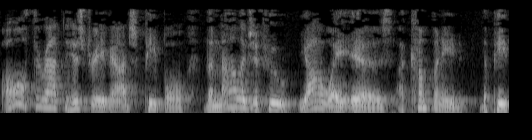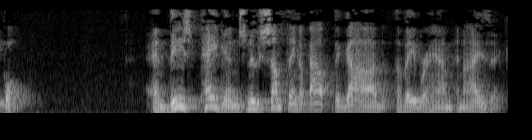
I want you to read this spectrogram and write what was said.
All throughout the history of God's people, the knowledge of who Yahweh is accompanied the people. And these pagans knew something about the God of Abraham and Isaac.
